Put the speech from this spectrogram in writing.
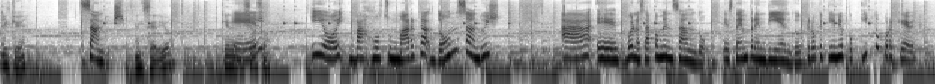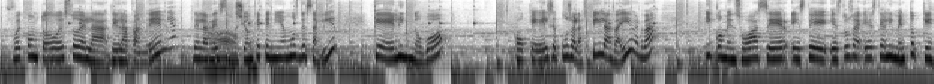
¿El qué? sándwich. ¿En serio? Qué delicioso. Y hoy, bajo su marca Don Sandwich, ha, eh, bueno, está comenzando, está emprendiendo. Creo que tiene poquito porque fue con todo esto de la, de De la, la pandemia, de la Ah, restricción que teníamos de salir, que él innovó o que él se puso las pilas ahí, ¿verdad? Y comenzó a hacer este, estos, este alimento que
